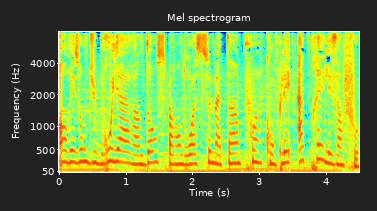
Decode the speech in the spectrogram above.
en raison du brouillard. Un dense par endroits ce matin. Point complet après les infos.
